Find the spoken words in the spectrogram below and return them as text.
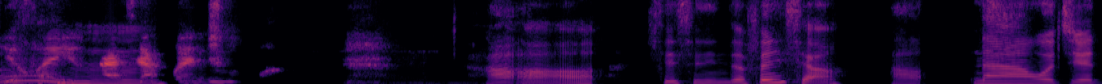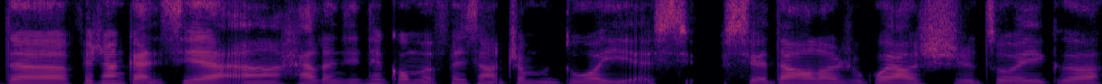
也欢迎大家关注。好，谢谢您的分享。好，那我觉得非常感谢啊，Helen 今天跟我们分享这么多，也学学到了。如果要是作为一个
